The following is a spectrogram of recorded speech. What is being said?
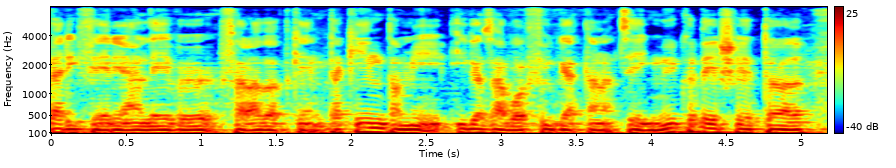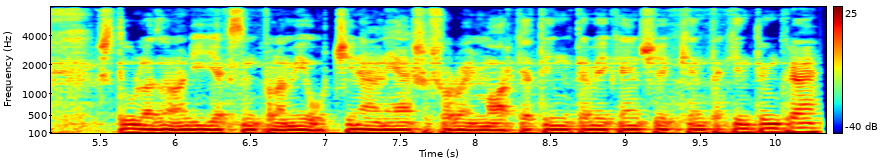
periférián lévő feladatként tekint, ami igazából független a cég működésétől, és túl azon, hogy igyekszünk valami jót csinálni, elsősorban egy marketing tevékenységként tekintünk rá,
